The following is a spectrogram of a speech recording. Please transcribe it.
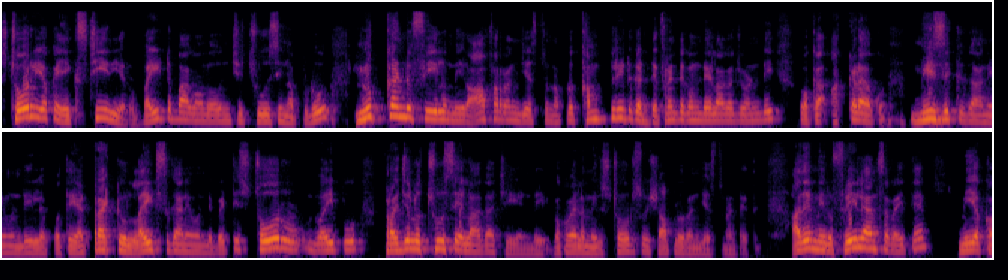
స్టోర్ యొక్క ఎక్స్టీరియర్ బయట భాగంలో నుంచి చూసినప్పుడు లుక్ అండ్ ఫీల్ మీరు ఆఫర్ రన్ చేస్తున్నప్పుడు కంప్లీట్గా డిఫరెంట్గా ఉండేలాగా చూడండి. ఒక అక్కడ మ్యూజిక్ కానివ్వండి లేకపోతే అట్రాక్టివ్ లైట్స్ కానివ్వండి పెట్టి స్టోర్ వైపు ప్రజలు చూసేలాగా చేయండి. ఒకవేళ మీరు స్టోర్స్ షాప్లు రన్ చేస్తున్నట్టయితే. అదే మీరు ఫ్రీలాన్సర్ అయితే మీ యొక్క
